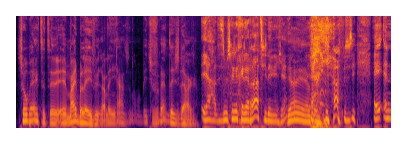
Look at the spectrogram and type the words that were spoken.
Zo werkt het eh, in mijn beleving. Alleen ja, ze zijn allemaal een beetje verwend deze dagen. Ja, dit is misschien een generatiedingetje. hè? Ja, ja, ja. Ja, precies. Hey, en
